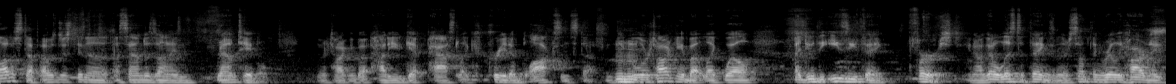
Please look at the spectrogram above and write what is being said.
lot of stuff. I was just in a, a sound design roundtable. We were talking about how do you get past like mm-hmm. creative blocks and stuff. And mm-hmm. people were talking about like, well, I do the easy thing first. You know, I got a list of things, and there's something really hard, and I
